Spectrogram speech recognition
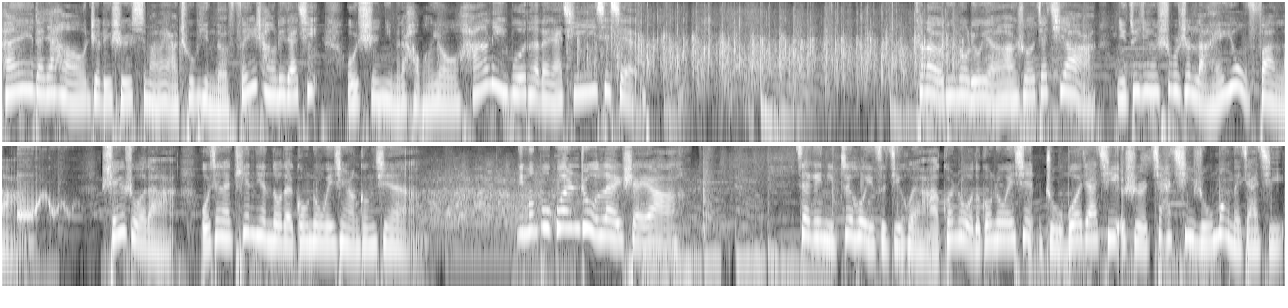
嗨，大家好，这里是喜马拉雅出品的《非常六加七》，我是你们的好朋友哈利波特大家七，谢谢。看到有听众留言啊，说佳期啊，你最近是不是懒癌又犯了？谁说的？我现在天天都在公众微信上更新，你们不关注赖谁啊？再给你最后一次机会啊！关注我的公众微信，主播佳期是佳期如梦的佳期，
